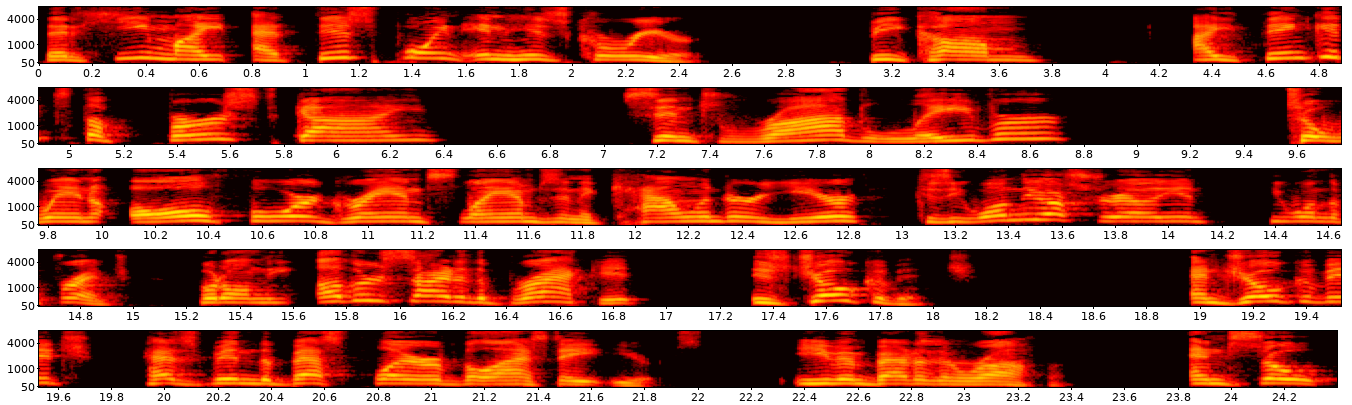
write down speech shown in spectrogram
that he might, at this point in his career, become, I think it's the first guy since Rod Laver to win all four Grand Slams in a calendar year because he won the Australian, he won the French. But on the other side of the bracket is Djokovic. And Djokovic has been the best player of the last eight years, even better than Rafa. And so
